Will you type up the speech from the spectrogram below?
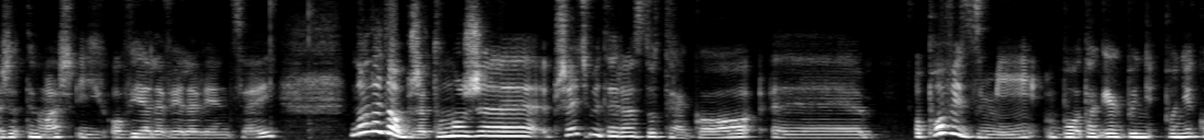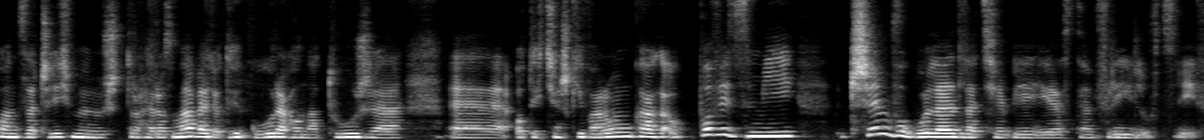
że Ty masz ich o wiele, wiele więcej. No ale dobrze, to może przejdźmy teraz do tego. e, opowiedz mi, bo tak jakby nie- poniekąd zaczęliśmy już trochę rozmawiać o tych górach, o naturze, e, o tych ciężkich warunkach. Opowiedz mi, czym w ogóle dla Ciebie jest ten free sleeve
